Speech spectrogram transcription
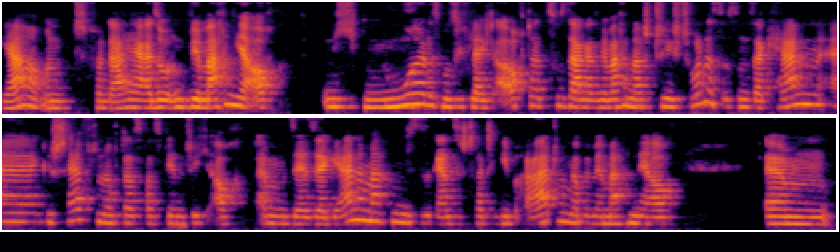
ja, und von daher, also und wir machen ja auch nicht nur, das muss ich vielleicht auch dazu sagen, also wir machen natürlich schon, das ist unser Kerngeschäft äh, und auch das, was wir natürlich auch ähm, sehr, sehr gerne machen, diese ganze Strategieberatung, aber wir machen ja auch ähm,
